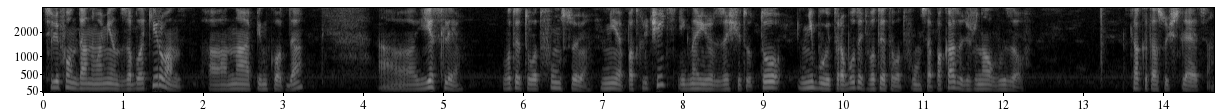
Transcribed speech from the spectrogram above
телефон в данный момент заблокирован а, на пин-код, да? А, если вот эту вот функцию не подключить, игнорировать защиту, то не будет работать вот эта вот функция, показывать журнал вызовов. Как это осуществляется?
